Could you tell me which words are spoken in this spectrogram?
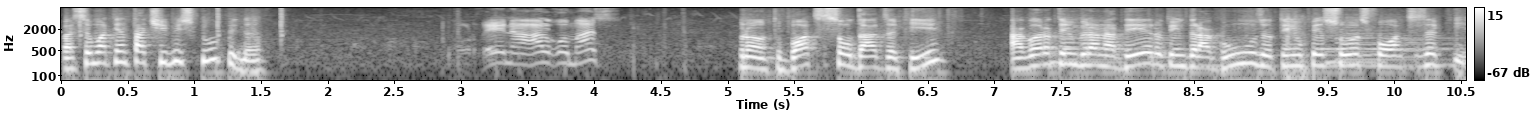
Vai ser uma tentativa estúpida. ¿Ordena algo más? Pronto, bota esses soldados aqui. Agora eu tenho granadeiro, eu tenho draguns, eu tenho pessoas fortes aqui.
